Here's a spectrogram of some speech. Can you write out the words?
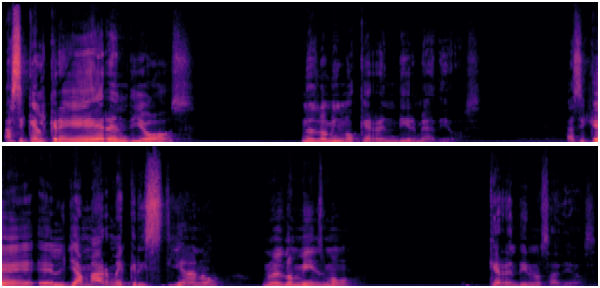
Así que el creer en Dios no es lo mismo que rendirme a Dios. Así que el llamarme cristiano no es lo mismo rendirnos a Dios.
